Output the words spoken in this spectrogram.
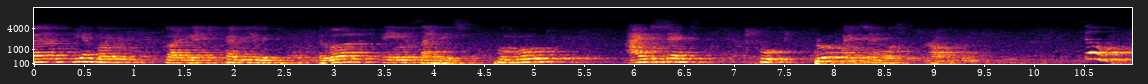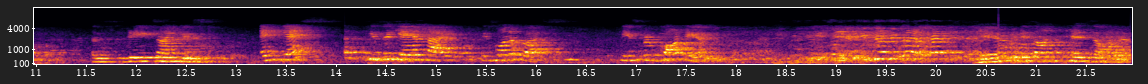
Well, we are going to get familiar with the world famous scientist who moved Einstein's, who proved Einstein was wrong. So, as a great scientist. and yes, He's a KLI. He's one of us. He's from Kottayam. Yeah. is on his honor.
